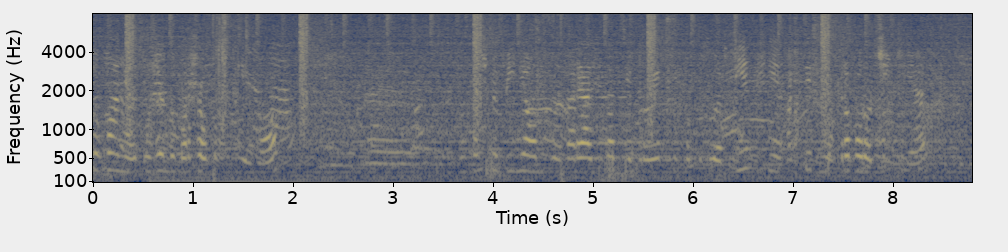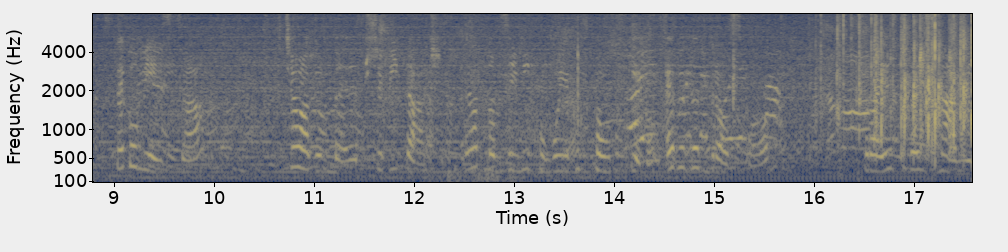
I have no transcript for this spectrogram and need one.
sfinansowanie Urzędu Marszałkowskiego e, dostaliśmy pieniądze na realizację projektu pod tytułem Pięknie, Aktywnie, Zdrowo, Rodzinnie. Z tego miejsca chciałabym e, przywitać radną Sejmiku Województwa Łódzkiego Ewę Wędrowską, która jest tutaj z nami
